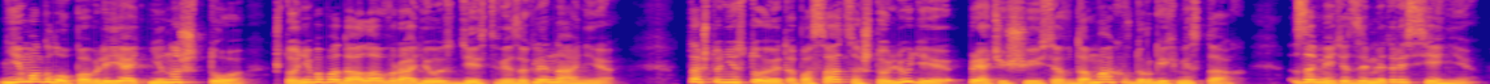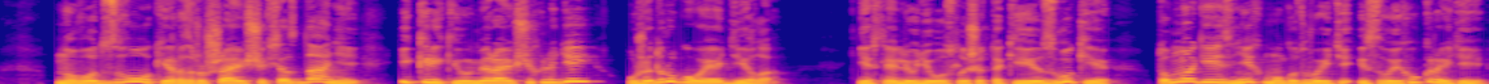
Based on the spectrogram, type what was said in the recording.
не могло повлиять ни на что, что не попадало в радиус действия заклинания. Так что не стоит опасаться, что люди, прячущиеся в домах в других местах, заметят землетрясение. Но вот звуки разрушающихся зданий и крики умирающих людей уже другое дело. Если люди услышат такие звуки, то многие из них могут выйти из своих укрытий,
